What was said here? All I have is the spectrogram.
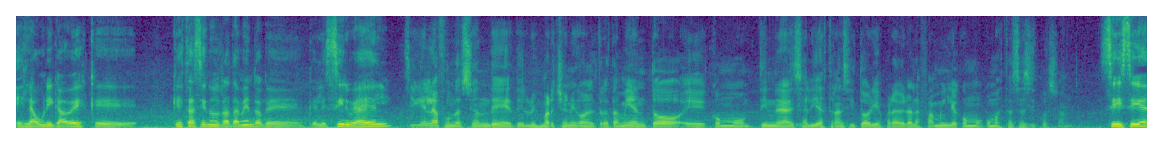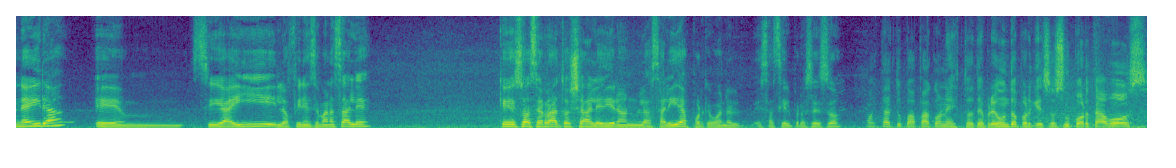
es la única vez que, que está haciendo un tratamiento que, que le sirve a él. Sigue en la fundación de, de Luis Marchoni con el tratamiento, eh, cómo tiene salidas transitorias para ver a la familia, cómo, cómo está esa situación. Sí, sigue en Eira, eh, sigue ahí, los fines de semana sale. Que eso hace rato ya le dieron las salidas porque, bueno, es así el proceso. ¿Cómo está tu papá con esto? Te pregunto porque sos su portavoz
